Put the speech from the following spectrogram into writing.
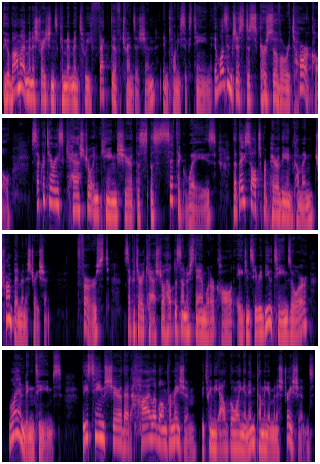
The Obama administration's commitment to effective transition in 2016, it wasn't just discursive or rhetorical. Secretaries Castro and King shared the specific ways that they sought to prepare the incoming Trump administration. First, Secretary Castro helped us understand what are called agency review teams or landing teams. These teams share that high level information between the outgoing and incoming administrations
